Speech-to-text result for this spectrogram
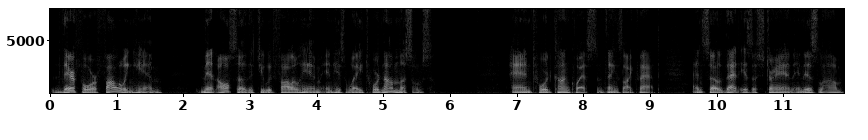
therefore, following him meant also that you would follow him in his way toward non-Muslims and toward conquests and things like that. And so that is a strand in Islam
